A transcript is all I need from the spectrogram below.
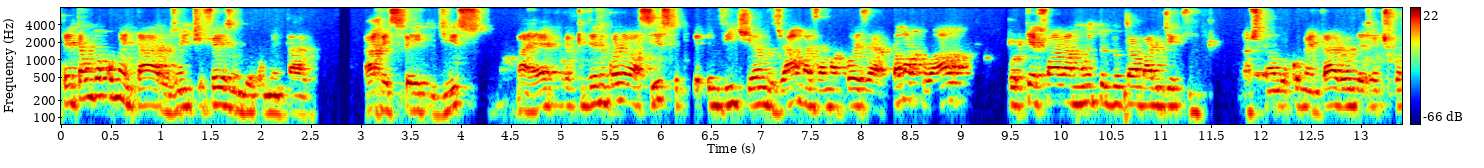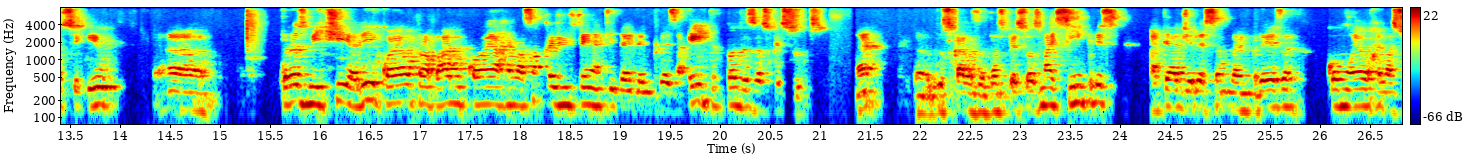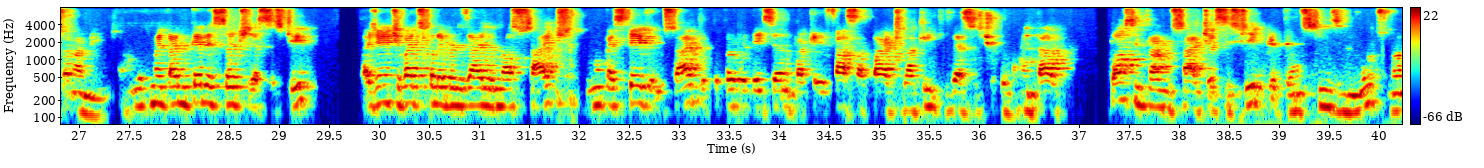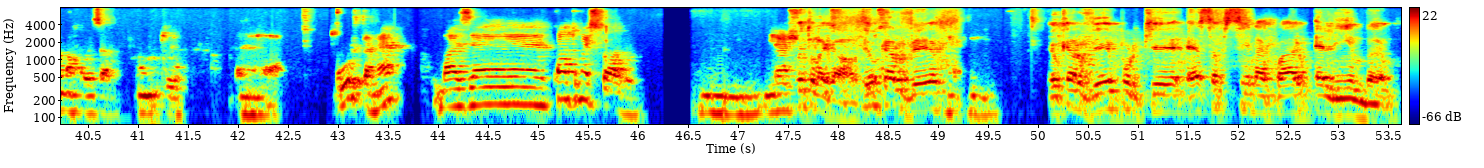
Tem até um documentário, a gente fez um documentário a respeito disso, na época, que de vez em quando eu assisto, porque tem 20 anos já, mas é uma coisa tão atual, porque fala muito do trabalho de equipe. Acho que é um documentário onde a gente conseguiu uh, transmitir ali qual é o trabalho, qual é a relação que a gente tem aqui dentro da empresa, entre todas as pessoas, né? Dos caras, das pessoas mais simples até a direção da empresa, como é o relacionamento. É um documentário interessante de assistir, a gente vai disponibilizar ele no nosso site, nunca esteve no site, estou providenciando para que ele faça parte lá, quem quiser assistir o documentário, possa entrar no site e assistir, porque tem uns 15 minutos, não é uma coisa muito é, curta, né? Mas é, conta uma história. Hum, muito legal. Eu quero ver, eu quero ver porque essa piscina aquário é linda.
